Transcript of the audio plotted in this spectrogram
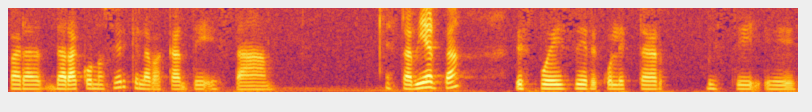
para, dar a conocer que la vacante está, está abierta. Después de recolectar este, eh,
